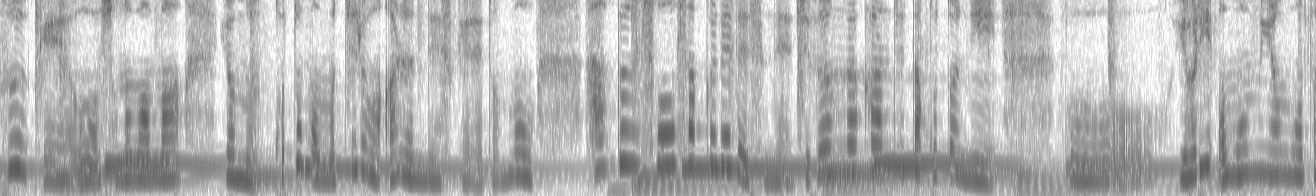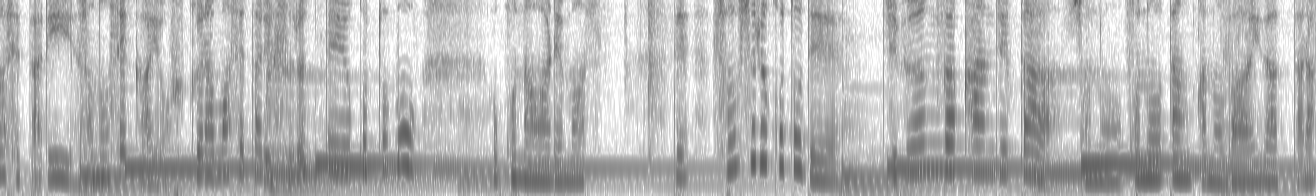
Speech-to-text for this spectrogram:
風景をそのまま読むことももちろんあるんですけれども半分創作でですね自分が感じたことにこうより重みを持たせたりその世界を膨らませたりするっていうことも行われます。でそうすることで自分が感じたそのこの短歌の場合だったら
